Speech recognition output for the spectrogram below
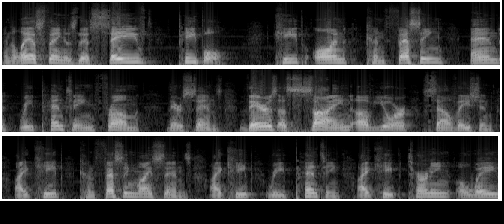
And the last thing is this saved people keep on confessing and repenting from their sins. There's a sign of your salvation. I keep confessing my sins. I keep repenting. I keep turning away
